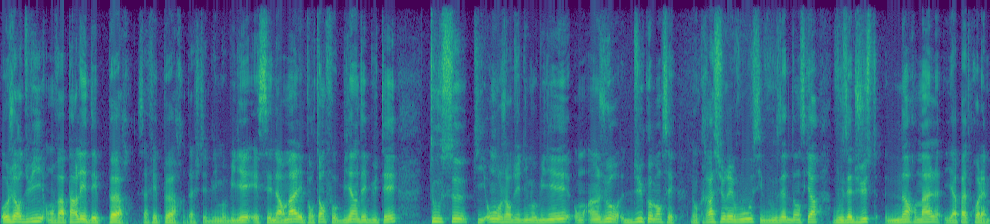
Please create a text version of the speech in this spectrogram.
Aujourd'hui, on va parler des peurs. Ça fait peur d'acheter de l'immobilier et c'est normal et pourtant, il faut bien débuter tous ceux qui ont aujourd'hui de l'immobilier ont un jour dû commencer. Donc rassurez-vous, si vous êtes dans ce cas, vous êtes juste normal, il n'y a pas de problème.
